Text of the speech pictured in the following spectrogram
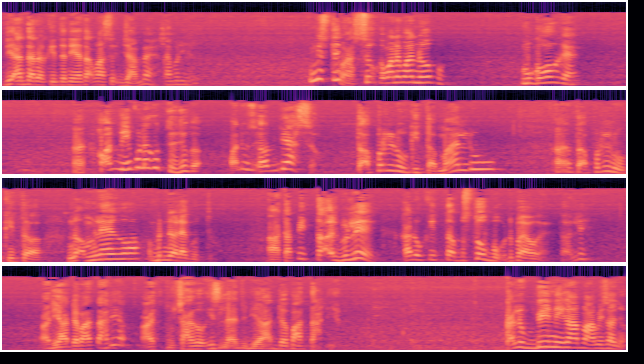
Di antara kita ni yang tak masuk jam eh? Siapa dia? Mesti masuk ke mana-mana apa? Muka orang. Ha? Hak ni pun lagu tu juga. Manusia biasa. Tak perlu kita malu. Ha, Tak perlu kita nak melera. Benda lagu tu. Ha, Tapi tak boleh. Kalau kita bersetubuh depan orang Tak boleh. Ha, Dia ada batas dia. Ha, Itu cara Islam tu dia ada batas dia. Kalau bini ramah misalnya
